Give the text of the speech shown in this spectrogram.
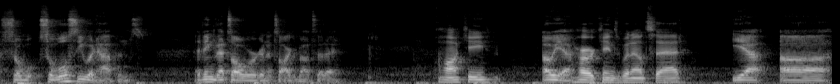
so so we'll see what happens. I think that's all we're gonna talk about today. Hockey, Oh yeah, Hurricanes went out sad. yeah. Uh,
